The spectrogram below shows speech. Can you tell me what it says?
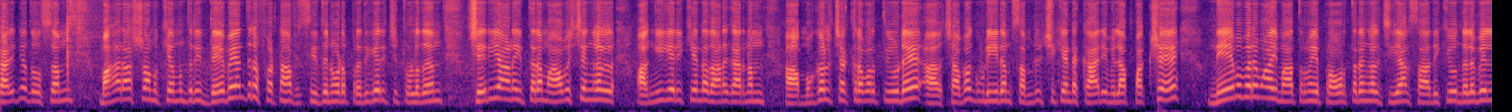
കഴിഞ്ഞ ദിവസം മഹാരാഷ്ട്ര മുഖ്യമന്ത്രി ദേവേന്ദ്ര ഫട്നാവിസ് ഇതിനോട് പ്രതികരിച്ചിട്ടുള്ളത്. ശരിയാണ് ഇത്തരം ആവശ്യങ്ങൾ അംഗീകരിക്കേണ്ടതാണ്. കാരണം മുഗൾ ചക്രവർത്തിയുടെ ശവകുടീരം സംരക്ഷിക്കേണ്ട കാര്യമില്ല. പക്ഷേ നിയമപരമായി മാത്രമേ പ്രവർത്തനങ്ങൾ ചെയ്യാൻ സാധിക്കൂ. നിലവിൽ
